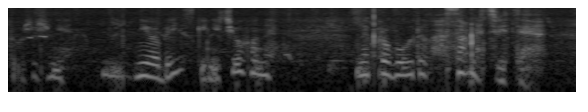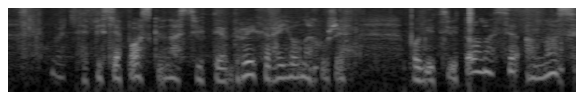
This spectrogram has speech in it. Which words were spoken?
теж ні, ні обрізки, нічого не, не проводила. Саме цвіте. Бачите, після Пасхи в нас цвіте, в других районах вже повідцвіталося, а в нас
